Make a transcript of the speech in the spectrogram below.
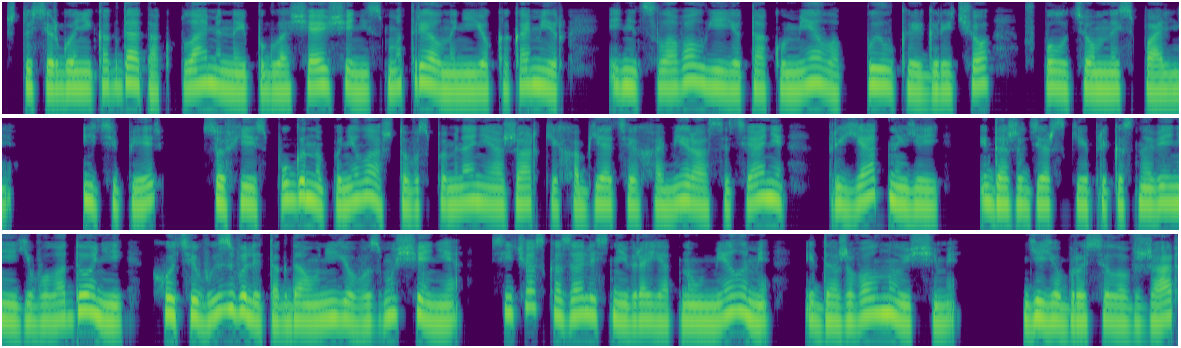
что Серго никогда так пламенно и поглощающе не смотрел на нее, как Амир, и не целовал ее так умело, пылко и горячо в полутемной спальне. И теперь, Софья испуганно поняла, что воспоминания о жарких объятиях Амира Асатиане приятны ей, и даже дерзкие прикосновения его ладоней, хоть и вызвали тогда у нее возмущение, сейчас казались невероятно умелыми и даже волнующими. Ее бросило в жар,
